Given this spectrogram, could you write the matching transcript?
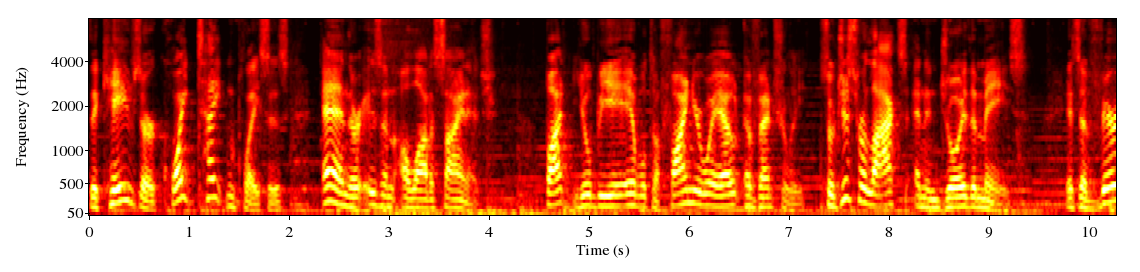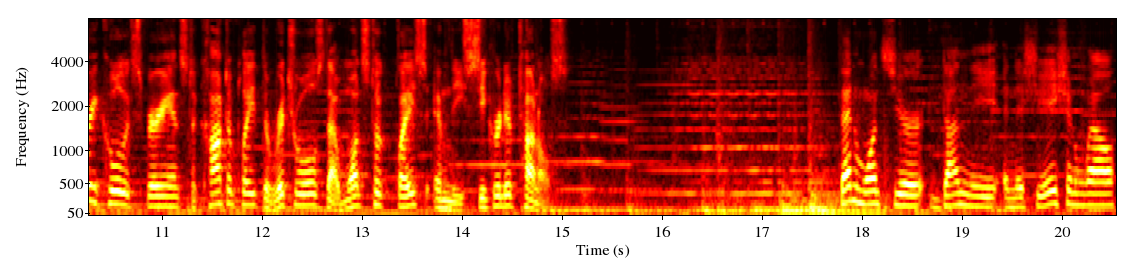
The caves are quite tight in places, and there isn't a lot of signage. But you'll be able to find your way out eventually, so just relax and enjoy the maze. It's a very cool experience to contemplate the rituals that once took place in these secretive tunnels. Then once you're done the initiation well,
